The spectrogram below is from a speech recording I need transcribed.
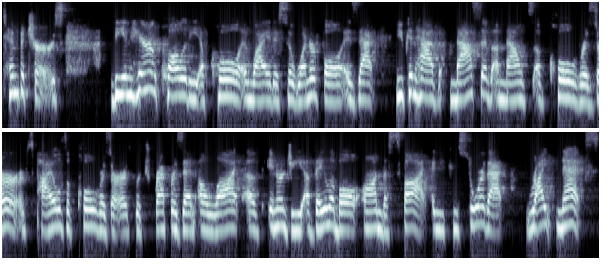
temperatures. The inherent quality of coal and why it is so wonderful is that you can have massive amounts of coal reserves, piles of coal reserves, which represent a lot of energy available on the spot, and you can store that right next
